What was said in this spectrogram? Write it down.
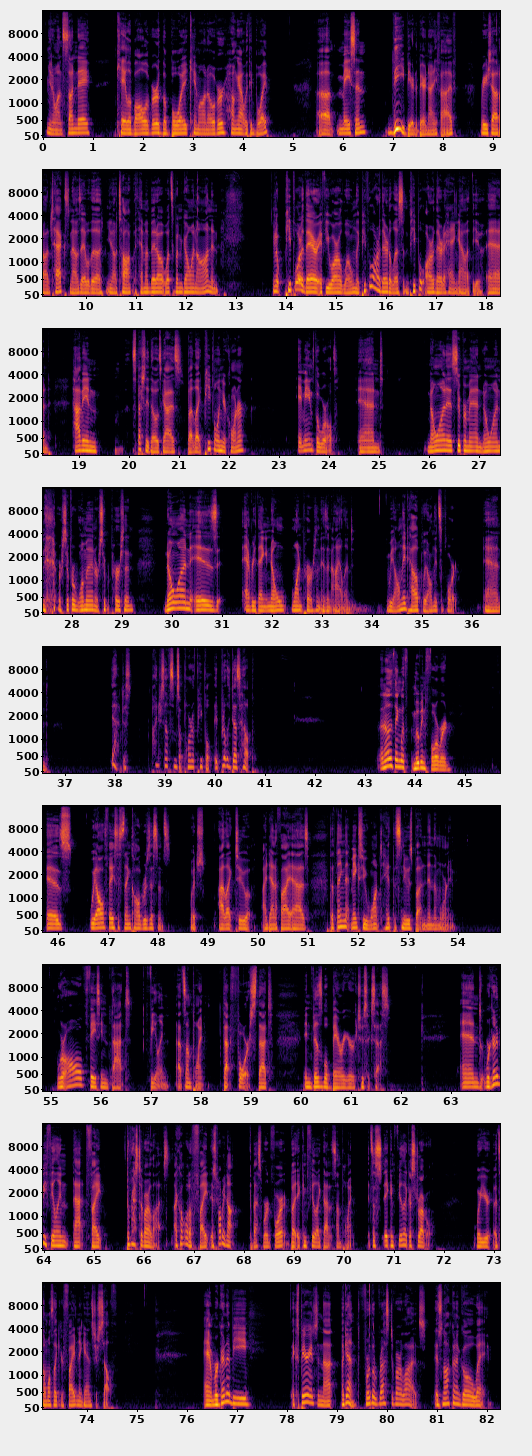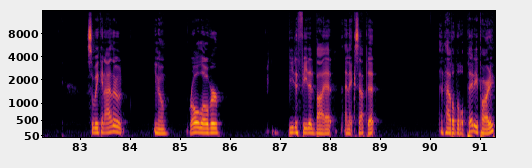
You know, on Sunday, Caleb Oliver, the boy, came on over, hung out with the boy. Uh, Mason, the Bearded Bear 95, reached out on text and I was able to, you know, talk with him a bit about what's been going on. And, you know, people are there if you are lonely. People are there to listen. People are there to hang out with you. And having, especially those guys, but like people in your corner, it means the world. And no one is Superman, no one, or Superwoman, or Superperson. No one is everything. No one person is an island. We all need help. We all need support. And yeah, just find yourself some supportive people. It really does help. Another thing with moving forward is we all face this thing called resistance, which I like to identify as the thing that makes you want to hit the snooze button in the morning. We're all facing that feeling at some point, that force, that invisible barrier to success. And we're going to be feeling that fight the rest of our lives. I call it a fight. It's probably not the best word for it, but it can feel like that at some point. It's a, it can feel like a struggle where you're, it's almost like you're fighting against yourself. And we're going to be experiencing that again for the rest of our lives. It's not going to go away. So we can either, you know, roll over, be defeated by it, and accept it, and have a little pity party,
